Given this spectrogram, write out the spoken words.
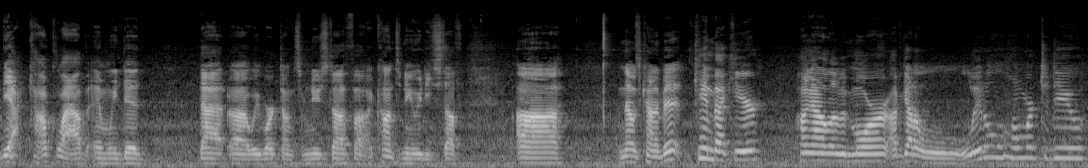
yeah, calc lab, and we did that. Uh, we worked on some new stuff, uh, continuity stuff. Uh, and that was kind of it. Came back here, hung out a little bit more. I've got a little homework to do.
